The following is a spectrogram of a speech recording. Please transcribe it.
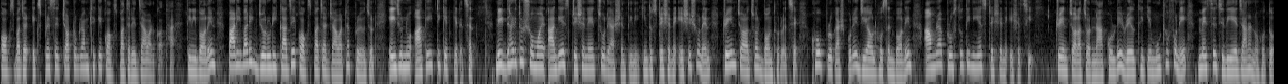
কক্সবাজার এক্সপ্রেসে চট্টগ্রাম থেকে কক্সবাজারে যাওয়ার কথা। তিনি বলেন, পারিবারিক জরুরি কাজে কক্সবাজার যাওয়াটা প্রয়োজন। এই জন্য আগেই টিকিট কেটেছেন। নির্ধারিত সময়ের আগে স্টেশনে চলে আসেন তিনি। কিন্তু স্টেশনে এসে শোনেন, ট্রেন চলাচল বন্ধ রয়েছে। ক্ষোভ প্রকাশ করে জিয়াউল হোসেন বলেন, আমরা প্রস্তুতি নিয়ে স্টেশনে এসেছি। ট্রেন চলাচল না করলে রেল থেকে মুঠোফোনে মেসেজ দিয়ে জানানো হতো।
